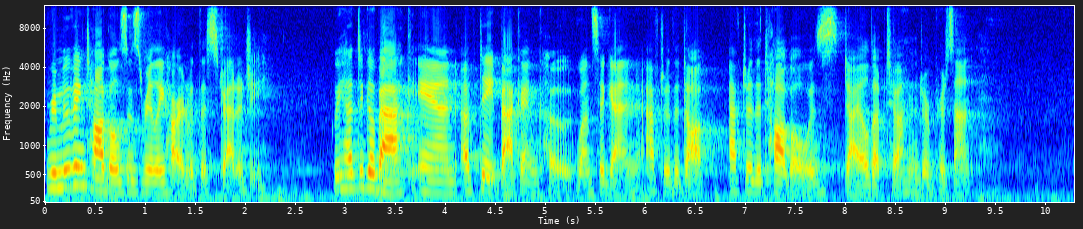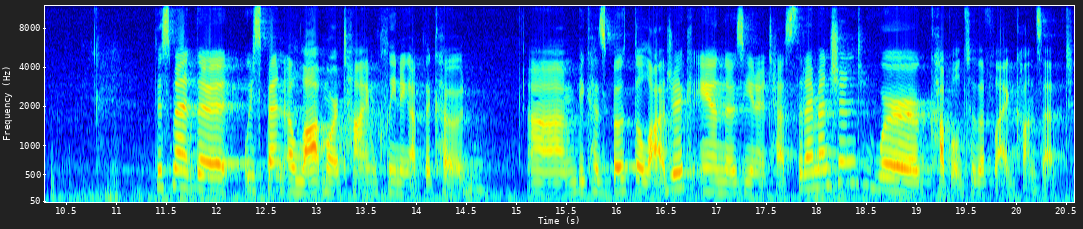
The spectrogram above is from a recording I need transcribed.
removing toggles is really hard with this strategy. We had to go back and update backend code once again after the, after the toggle was dialed up to 100%. This meant that we spent a lot more time cleaning up the code um, because both the logic and those unit tests that I mentioned were coupled to the flag concept.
